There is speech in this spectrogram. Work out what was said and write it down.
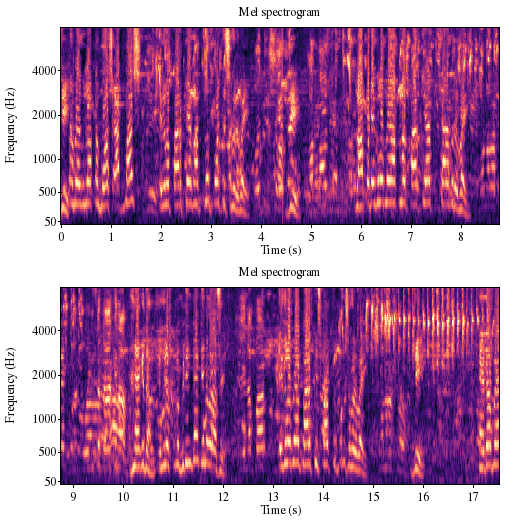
জি। ভাই এগুলো আপনার বয়স আট মাস। এগুলো পার পেয়ার মাত্র পঁয়ত্রিশ করে ভাই। জি। লাপাট এগুলো ভাই আপনার পার পেয়ার চার করে ভাই। হ্যাঁ একদম এগুলো পুরো ব্রিডিংটাই ডিমে করা আছে। এগুলো ভাই পার পিস মাত্র পনেরোশো করে ভাই। জি। এটা ভাই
